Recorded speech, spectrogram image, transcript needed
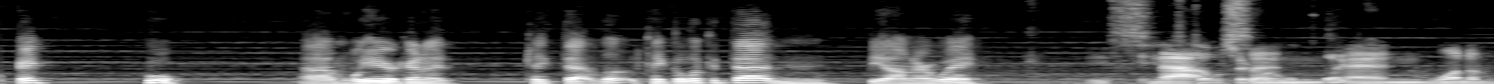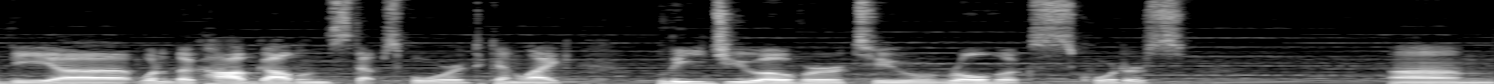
okay, cool. Um, we are gonna take that look, take a look at that, and be on our way. He snaps and, and one of the uh, one of the hobgoblins steps forward to kind of like lead you over to Rolvuk's quarters. Um,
